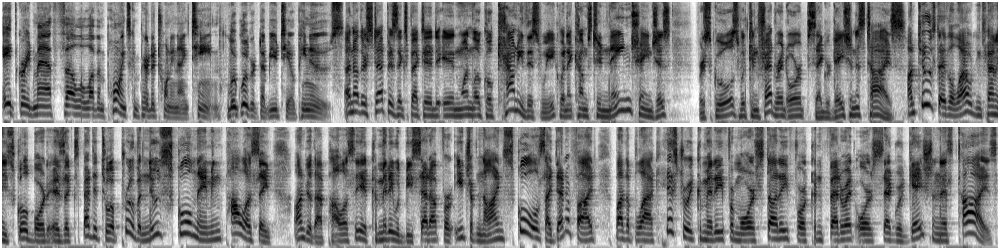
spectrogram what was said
Eighth grade math fell 11 points compared to 2019. Luke Lukert, WTOP News. Another step is expected in one local county this week when it comes to name changes for schools with Confederate or segregationist ties. On Tuesday, the Loudoun County School Board is expected to approve a new school naming policy. Under that policy, a committee would be set up for each of nine schools identified by the Black History Committee for more study for Confederate or segregationist ties.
